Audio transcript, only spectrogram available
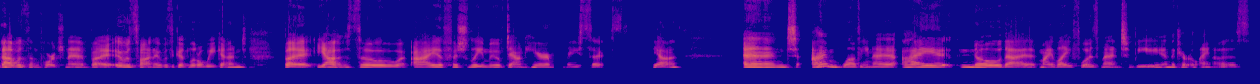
that was unfortunate, but it was fun. It was a good little weekend. But yeah, so I officially moved down here May 6th. Yeah. And I'm loving it. I know that my life was meant to be in the Carolinas.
